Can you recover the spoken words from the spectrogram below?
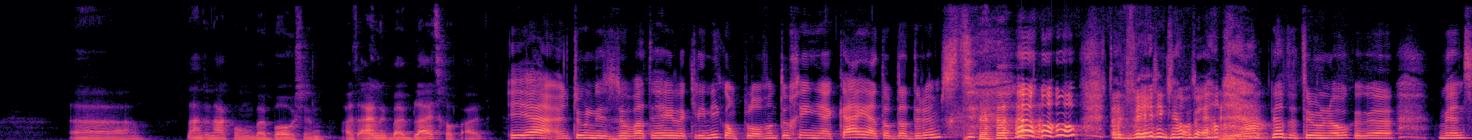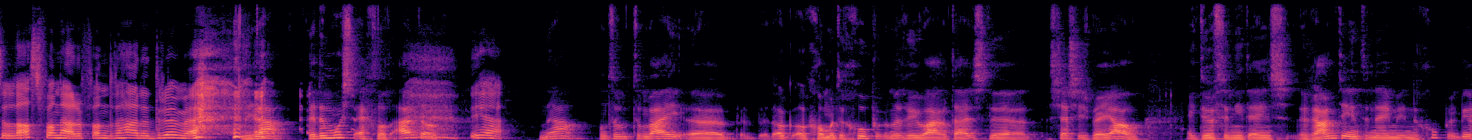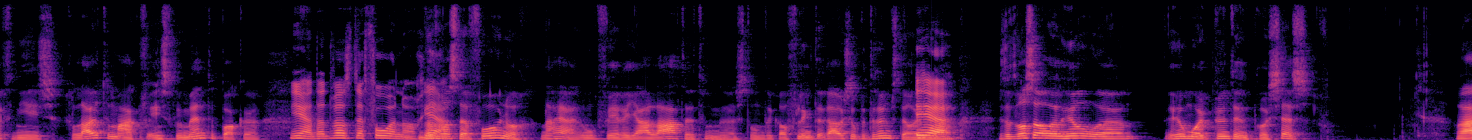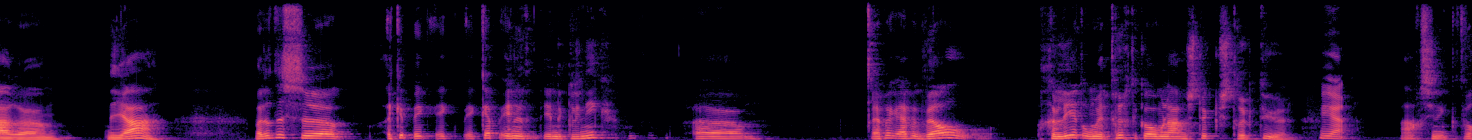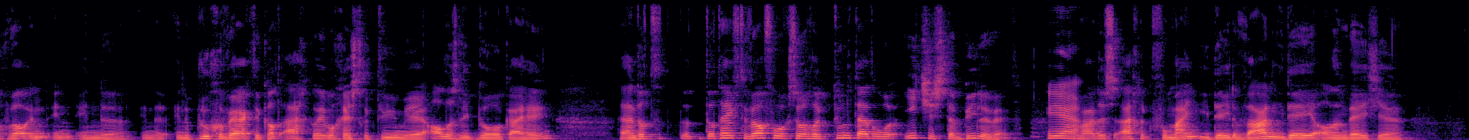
Nou, daarna kwamen we bij boos en uiteindelijk bij blijdschap uit. ja. en toen is zo wat de hele kliniek ontploft. En toen ging jij keihard op dat drumstel. dat weet ik nog wel. Ja, Dat er toen ook eh, mensen last van hadden van het harde drummen. ja. Er moest echt wat uit ook. ja, Ja, want toen, toen wij, eh, ook, ook gewoon met de groep met wie we waren tijdens de sessies bij jou, Ik durfde niet eens ruimte in te nemen in de groep. Ik durfde niet eens geluid te maken of instrumenten te pakken. Ja, dat was daarvoor nog. Dat ja. was daarvoor nog. Nou ja, ongeveer een jaar later, toen eh, stond ik al flink te ruisen op het drumstel. Ja. Dus dat was al een heel, eh, heel mooi punt in het proces. Maar ehm, ja, maar dat is. eh, ik, heb, ik, ik, ik heb in, het, in de kliniek. ehm, heb, ik, heb ik wel geleerd om weer terug te komen naar een stuk structuur. Ja, Aangezien ik toch wel in, in, in, de, in, de, in de ploegen werkte, ik had eigenlijk helemaal geen structuur meer. Alles liep door elkaar heen. Ja, en dat, dat, dat heeft er wel voor gezorgd dat ik toen de tijd al ietsje stabieler werd. ja. Waar dus eigenlijk voor mijn idee de waanideeën al een beetje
